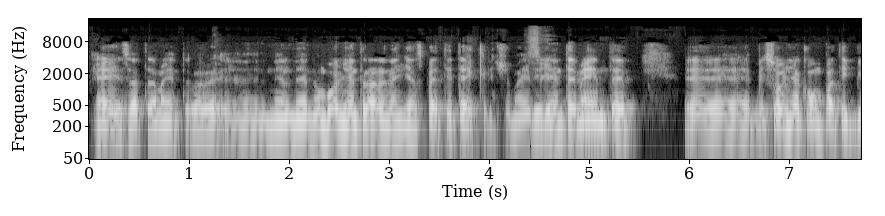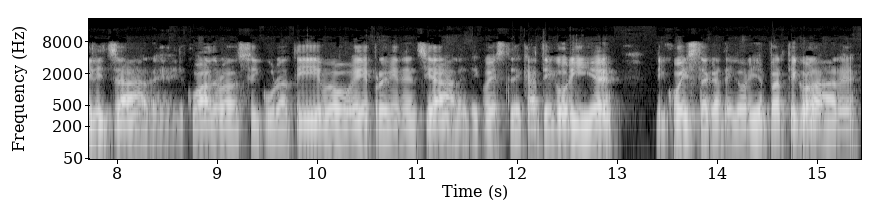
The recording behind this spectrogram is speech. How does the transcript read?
Eh, esattamente, Vabbè, eh, nel, nel, non voglio entrare negli aspetti tecnici, ma evidentemente sì. eh, bisogna compatibilizzare il quadro assicurativo e previdenziale di queste categorie, di questa categoria in particolare,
